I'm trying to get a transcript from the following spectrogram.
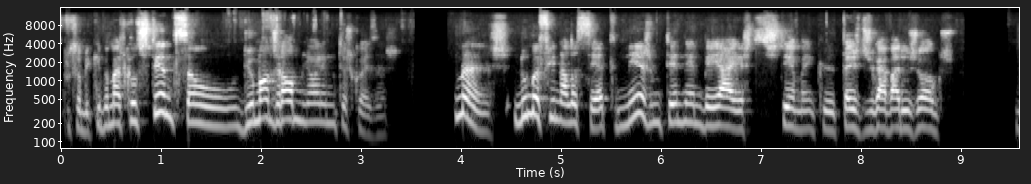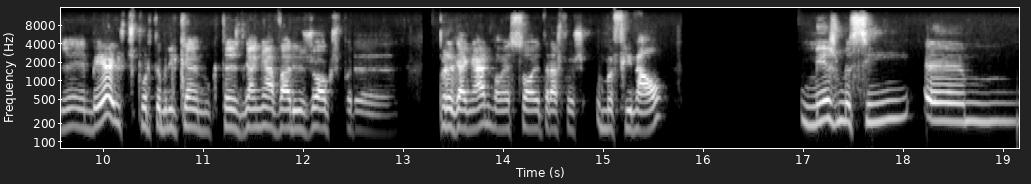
Porque são uma equipa mais consistente, são de um modo geral melhor em muitas coisas. Mas numa final a 7, mesmo tendo a NBA este sistema em que tens de jogar vários jogos, né? NBA e o desporto americano, que tens de ganhar vários jogos para, para ganhar, não é só, entre aspas, uma final, mesmo assim, hum,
